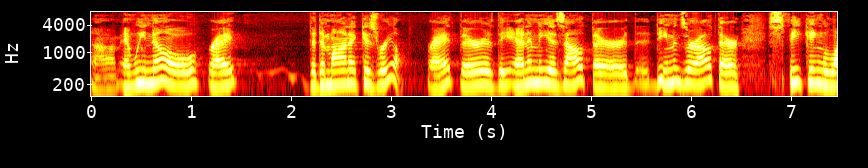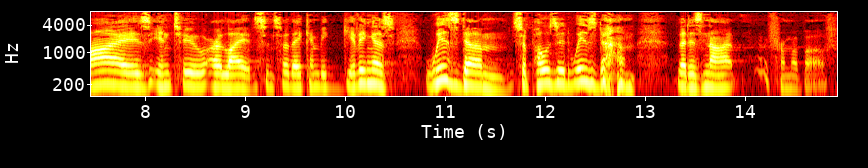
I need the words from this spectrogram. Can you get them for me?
Um, and we know, right, the demonic is real right? There, the enemy is out there. The demons are out there speaking lies into our lives. And so they can be giving us wisdom, supposed wisdom that is not from above.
